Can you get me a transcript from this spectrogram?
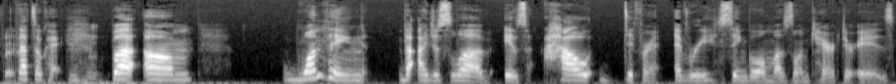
Fair. that's okay. Mm-hmm. But um, one thing that I just love is how different every single Muslim character is,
